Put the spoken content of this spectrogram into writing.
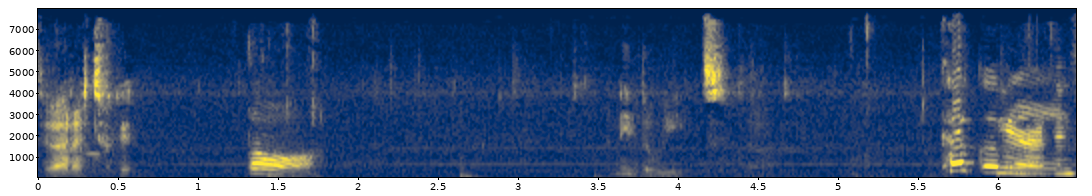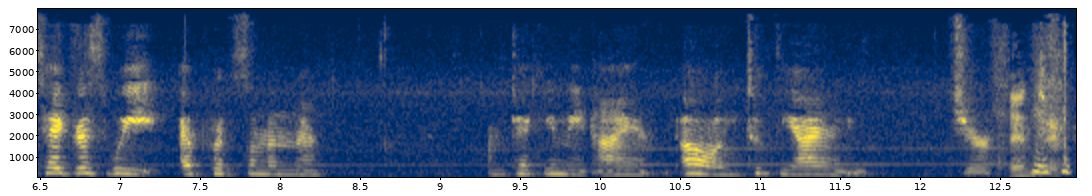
Too bad I took it. Thor. I need the weeds. Cocoa Here, bean. then take this wheat. I put some in there. I'm taking the iron. Oh, you took the iron, you jerk. Didn't take it.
